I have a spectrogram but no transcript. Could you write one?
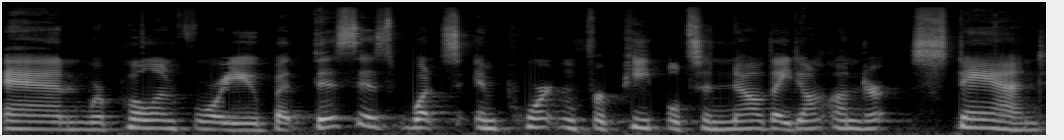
and we're pulling for you. But this is what's important for people to know. They don't understand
